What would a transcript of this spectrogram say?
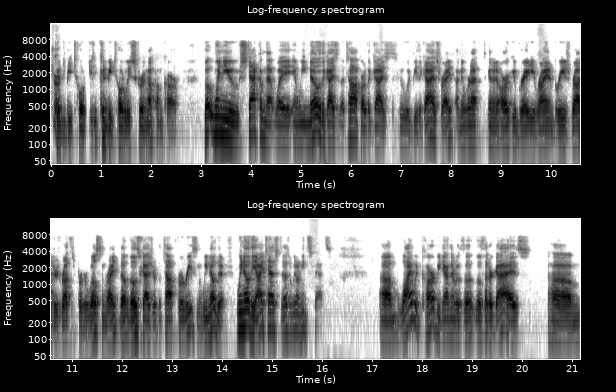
sure. could be totally it could be totally screwing up on Carr. But when you stack them that way, and we know the guys at the top are the guys who would be the guys, right? I mean, we're not going to argue Brady, Ryan, Brees, Rodgers, Roethlisberger, Wilson, right? Th- those guys are at the top for a reason. We know that. We know the eye test. Doesn't. We don't need stats. Um, why would Carr be down there with those other guys um,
